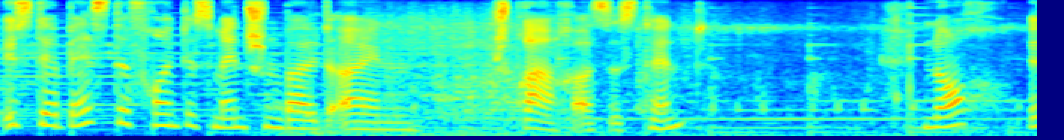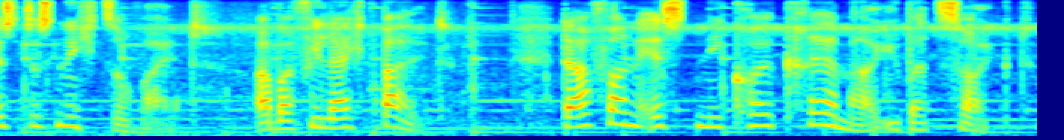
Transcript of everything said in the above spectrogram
Ist der beste Freund des Menschen bald ein Sprachassistent? Noch ist es nicht so weit, aber vielleicht bald. Davon ist Nicole Krämer überzeugt.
